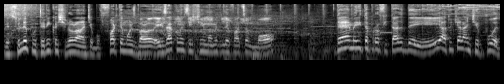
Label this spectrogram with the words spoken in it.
Destul de puternică și Lola la început, foarte mulți baroni, exact cum este și în momentul de față Mo. De-aia merită profitat de ei atunci la început.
